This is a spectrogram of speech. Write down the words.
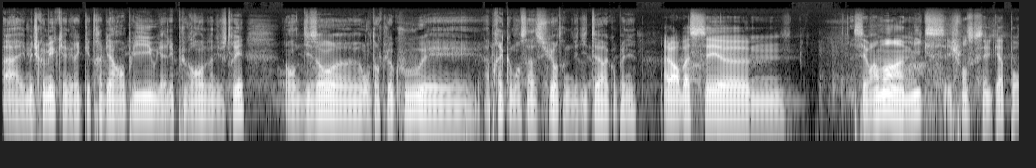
à Image Comics, qui est une grille qui est très bien remplie, où il y a les plus grands de l'industrie, en te disant euh, on tente le coup, et après, comment ça suit en train d'éditeur et compagnie? Alors, bah, c'est euh, c'est vraiment un mix, et je pense que c'est le cas pour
